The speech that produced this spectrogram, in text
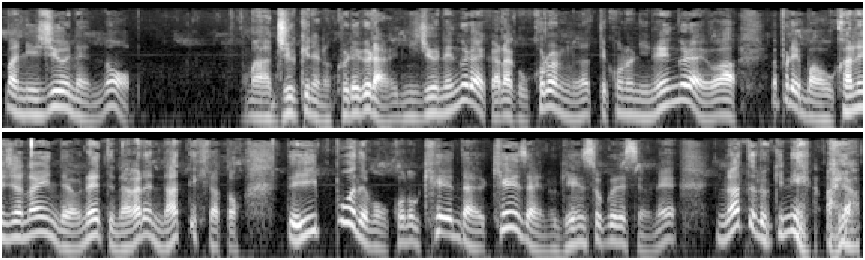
まあ、20年のまあ、19年の暮れぐらい、20年ぐらいからこうコロナになってこの2年ぐらいは、やっぱりまあお金じゃないんだよねって流れになってきたと。で、一方でもこの経済経済の原則ですよね。なった時に、あ、やっ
